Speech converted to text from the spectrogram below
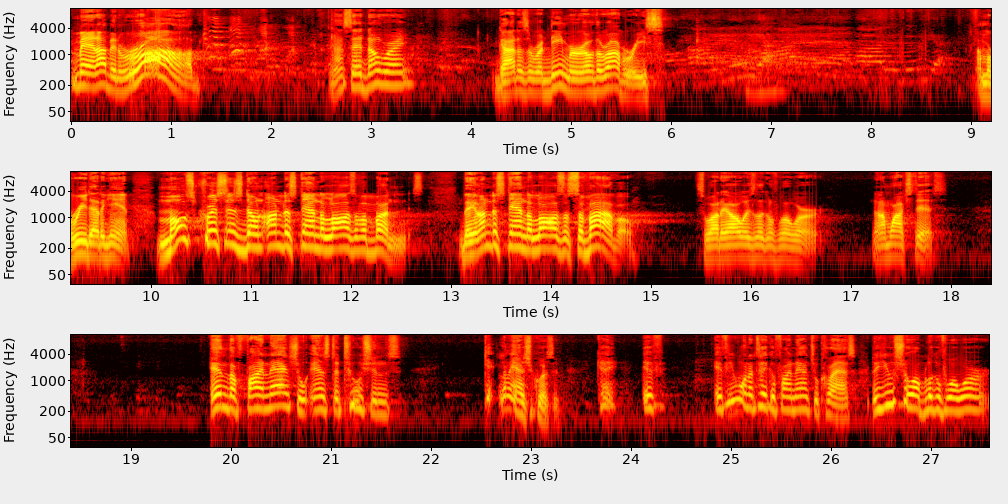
man, I've been robbed. And I said, Don't worry. God is a redeemer of the robberies. I'm going to read that again. Most Christians don't understand the laws of abundance. They understand the laws of survival. That's why they're always looking for a word. Now, watch this. In the financial institutions, let me ask you a question. Okay, if if you want to take a financial class, do you show up looking for a word?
